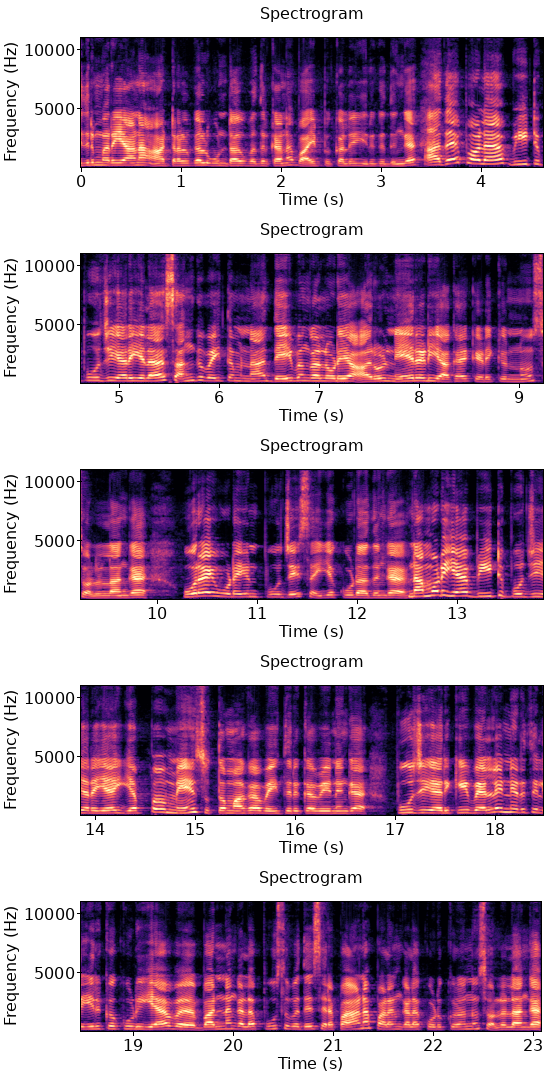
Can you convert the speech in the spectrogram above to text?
எதிர்மறையான ஆற்றல்கள் உண்டாகுவதற்கான வாய்ப்புகளும் இருக்குதுங்க. அதே போல் வீட்டு பூஜை அறையில் சங்கு வைத்தோம்னா தெய்வங்களுடைய அருள் நேரடியாக கிடைக்கும்னு சொல்லலாங்க. உரை உடையின் பூஜை செய்யக்கூடாதுங்க. நம்முடைய வீட்டு பூஜை அறையை எப்பவுமே சுத்தமாக வைத்திருக்க வேணுங்க. பூஜை அறைக்கு வெள்ளை நிறத்தில் இருக்கக்கூடிய வ- வண்ணங்களை பூசுவது சிறப்பான பலன்களை கொடுக்கணும்னு சொல்லலாங்க.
